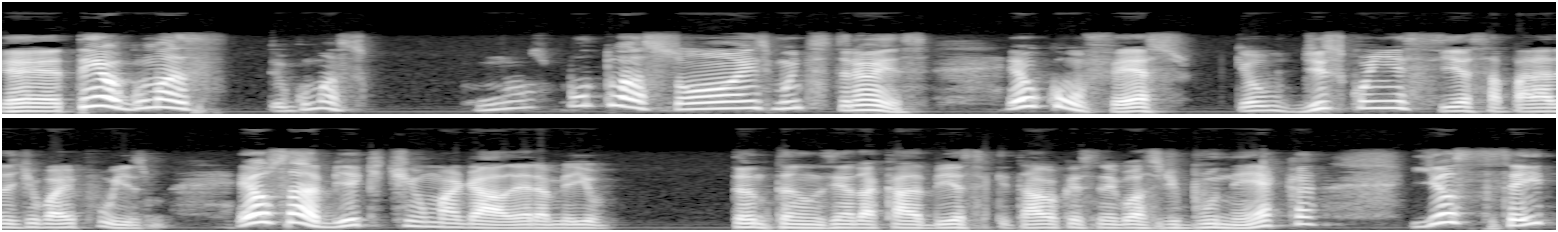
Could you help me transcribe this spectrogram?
eh, tem algumas, algumas, algumas pontuações muito estranhas. Eu confesso que eu desconhecia essa parada de waifuísmo. Eu sabia que tinha uma galera meio tantanzinha da cabeça que tava com esse negócio de boneca, e eu sei,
